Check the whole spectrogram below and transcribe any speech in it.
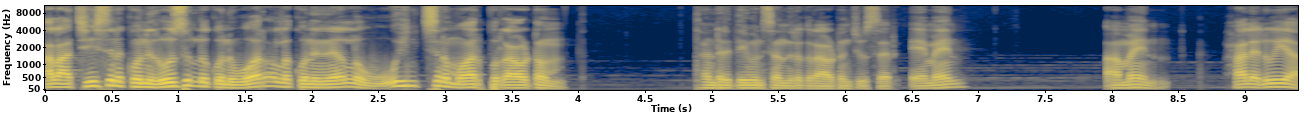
అలా చేసిన కొన్ని రోజుల్లో కొన్ని వారాల్లో కొన్ని నెలల్లో ఊహించిన మార్పు రావటం తండ్రి దేవుని సందులకు రావటం చూశారు. ఏమేన్ అమెన్ హాలెలుయా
